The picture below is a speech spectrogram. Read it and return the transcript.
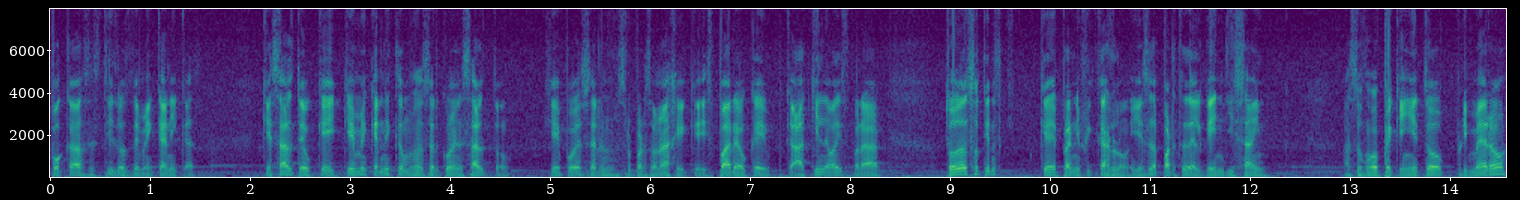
pocos estilos de mecánicas. Que salte, ok, ¿qué mecánica vamos a hacer con el salto? ¿Qué puede ser nuestro personaje? Que dispare, ok, ¿a quién le va a disparar? Todo eso tienes que planificarlo y es la parte del game design. Haz un juego pequeñito primero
